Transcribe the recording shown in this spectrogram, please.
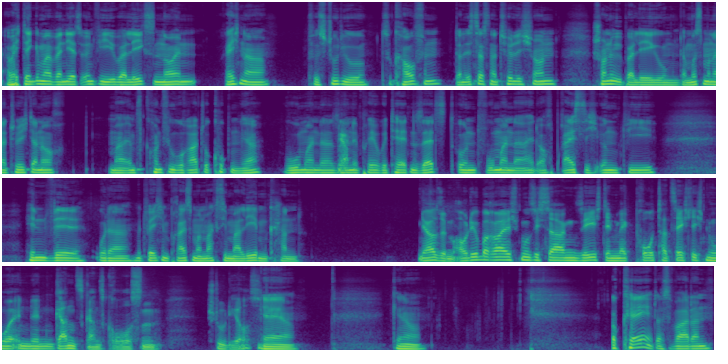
Aber ich denke mal, wenn du jetzt irgendwie überlegst, einen neuen Rechner fürs Studio zu kaufen, dann ist das natürlich schon, schon eine Überlegung. Da muss man natürlich dann auch mal im Konfigurator gucken, ja, wo man da seine ja. Prioritäten setzt und wo man da halt auch preislich irgendwie hin will oder mit welchem Preis man maximal leben kann. Ja, also im Audiobereich muss ich sagen, sehe ich den Mac Pro tatsächlich nur in den ganz, ganz großen Studios. Ja, ja. Genau. Okay, das war dann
